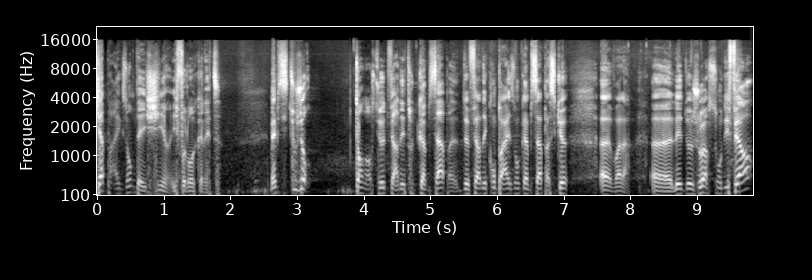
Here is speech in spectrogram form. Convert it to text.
qu'a par exemple Daichi, hein, il faut le reconnaître. Même si toujours tendancieux de faire des trucs comme ça, de faire des comparaisons comme ça, parce que euh, voilà, euh, les deux joueurs sont différents.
